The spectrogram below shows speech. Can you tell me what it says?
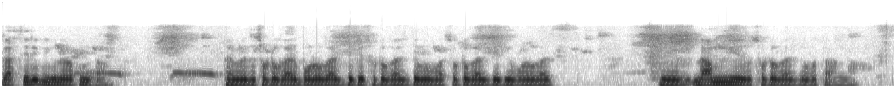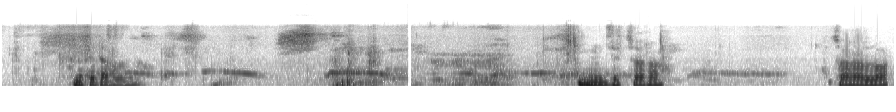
গাছেরই বিভিন্ন রকম দাম। তারপরে তো ছোটো গাছ, বড়ো গাছ দেখে ছোটো গাছ দেবো বা ছোটো গাছ দেখে বড়ো গাছ দাম নিয়ে ছোটো গাছ দেবো তা না। সেটা হবে না। যে চারা চারার লট।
